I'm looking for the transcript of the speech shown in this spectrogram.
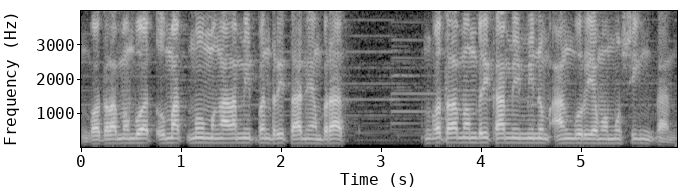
Engkau telah membuat umatmu mengalami penderitaan yang berat. Engkau telah memberi kami minum anggur yang memusingkan.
